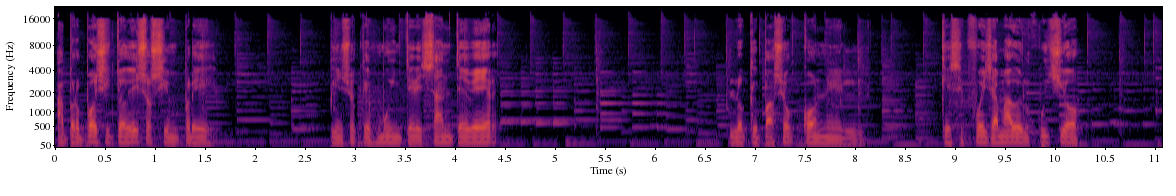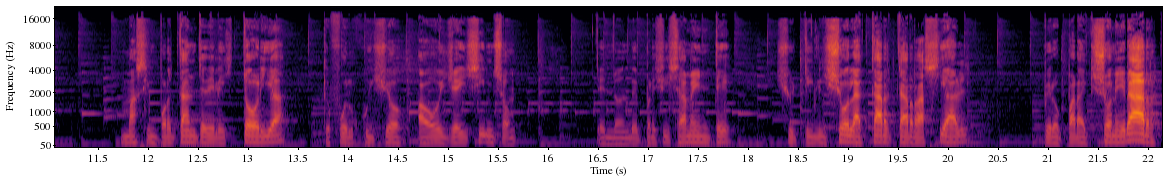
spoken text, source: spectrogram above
a propósito de eso siempre pienso que es muy interesante ver lo que pasó con el que se fue llamado el juicio más importante de la historia, que fue el juicio a O.J. Simpson, en donde precisamente se utilizó la carta racial, pero para exonerar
